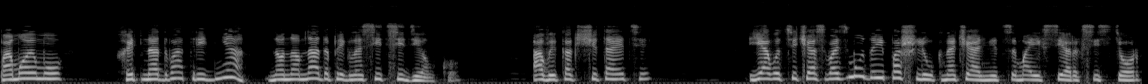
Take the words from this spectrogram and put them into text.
По-моему, Хоть на два-три дня, но нам надо пригласить сиделку. А вы как считаете? Я вот сейчас возьму, да и пошлю к начальнице моих серых сестер.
